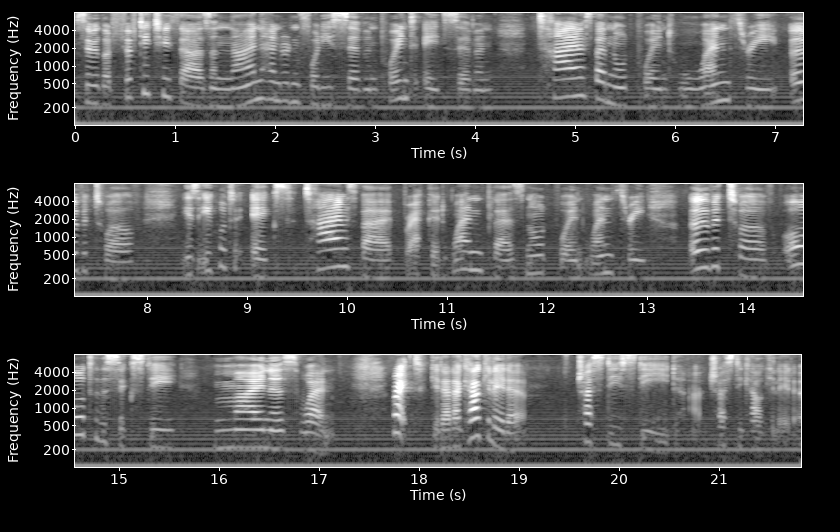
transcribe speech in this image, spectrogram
So we've got 52,947.87 times by 0.13 over 12 is equal to x times by bracket 1 plus 0.13 over 12 all to the 60 minus 1. Right, get out our calculator trusty steed, our trusty calculator.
